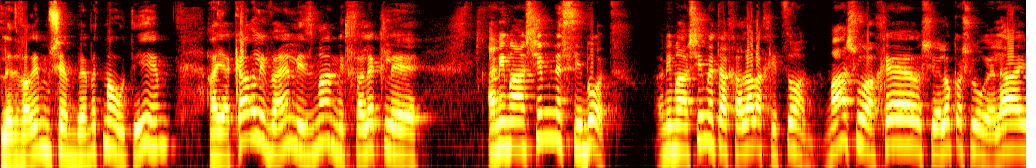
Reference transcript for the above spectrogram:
לדברים שהם באמת מהותיים, היקר לי והאין לי זמן מתחלק ל... אני מאשים נסיבות. אני מאשים את החלל החיצון, משהו אחר שלא קשור אליי,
